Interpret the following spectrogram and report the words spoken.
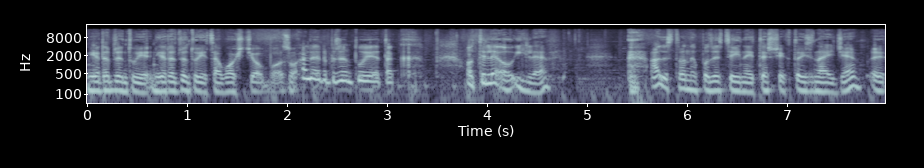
nie reprezentuje, nie reprezentuje całości obozu, ale reprezentuje tak o tyle, o ile a ze strony opozycyjnej też się ktoś znajdzie, y,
